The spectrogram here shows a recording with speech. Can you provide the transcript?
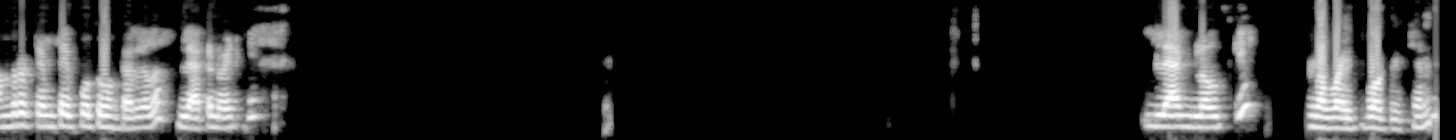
అందరూ టెంప్ట్ అయిపోతూ ఉంటారు కదా బ్లాక్ అండ్ వైట్కి బ్లాక్ బ్లౌజ్కి ఇలా వైట్ బార్డర్ ఇచ్చాను.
